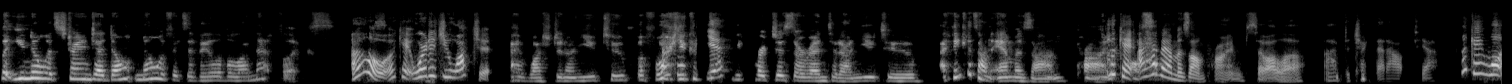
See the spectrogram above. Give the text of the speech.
But you know what's strange? I don't know if it's available on Netflix. Oh, okay. Where did you watch it? I watched it on YouTube before. Okay. You could Yeah. purchase or rent it on YouTube. I think it's on Amazon Prime. Okay, I have Amazon Prime, so I'll uh I'll have to check that out. Yeah. Okay, well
